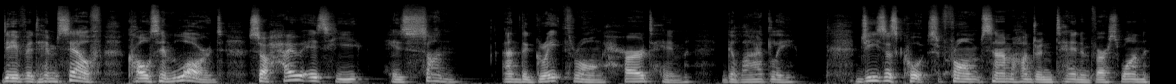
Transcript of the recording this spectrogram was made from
David himself calls him Lord, so how is he his son? And the great throng heard him gladly. Jesus quotes from Psalm 110 and verse 1.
